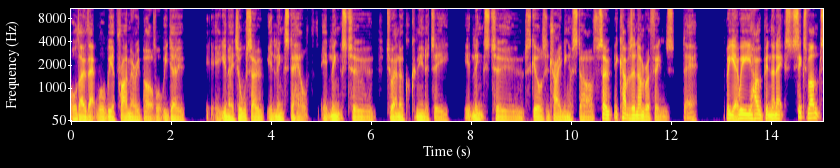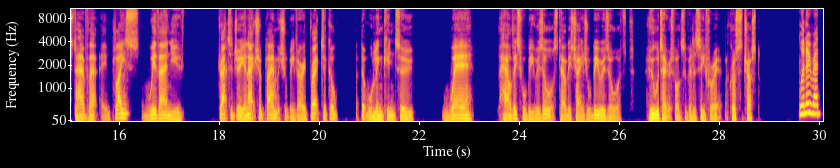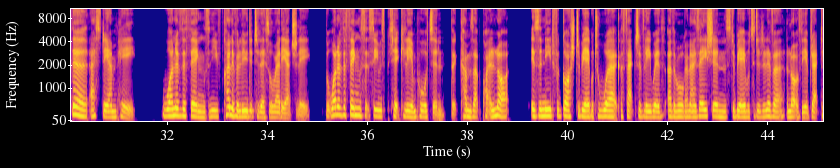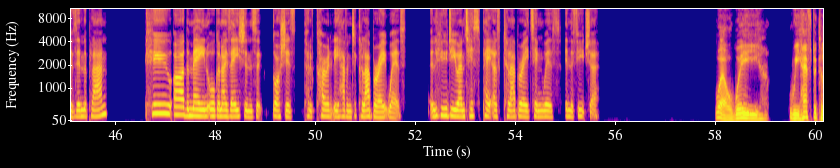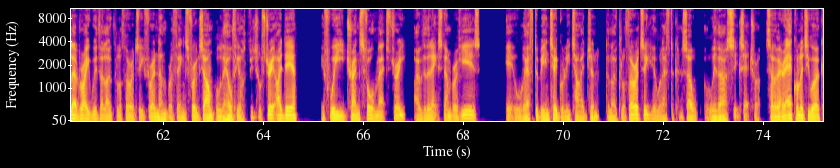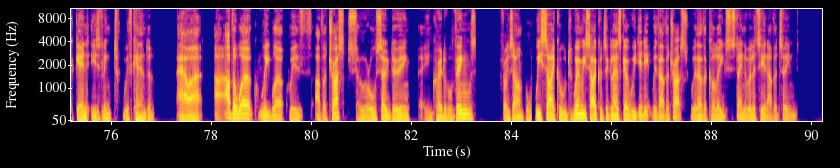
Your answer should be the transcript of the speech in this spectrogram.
although that will be a primary part of what we do, you know, it's also, it links to health, it links to, to our local community, it links to skills and training of staff. So it covers a number of things there. But yeah, we hope in the next six months to have that in place with our new strategy and action plan, which will be very practical, that will link into where, how this will be resourced, how this change will be resourced, who will take responsibility for it across the trust. When I read the SDMP, one of the things, and you've kind of alluded to this already actually, but one of the things that seems particularly important that comes up quite a lot is the need for GOSH to be able to work effectively with other organisations to be able to deliver a lot of the objectives in the plan. Who are the main organisations that GOSH is kind of currently having to collaborate with? And who do you anticipate us collaborating with in the future? Well, we we have to collaborate with the local authority for a number of things. For example, the Healthy Hospital Street idea. If we transform that street over the next number of years, it will have to be integrally tied to the local authority who will have to consult with us, etc. So our air quality work again is linked with Camden. Our uh, other work, we work with other trusts who are also doing incredible things. For example, we cycled, when we cycled to Glasgow, we did it with other trusts, with other colleagues, sustainability and other teams.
